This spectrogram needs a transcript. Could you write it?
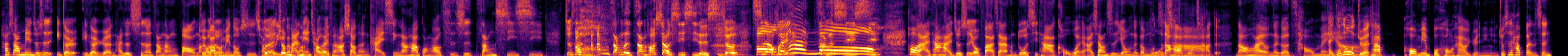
它上面就是一个一个人，他就吃那脏脏包，然后就嘴巴旁边都是巧克，力就满脸巧克力粉，然后笑得很开心。然后他的广告词是“脏兮兮”，就是哦肮脏的脏，然后笑嘻嘻的嘻，就吃了会好脏兮兮。后来他还就是有发展很多其他的口味啊，像是有那个抹茶，我知道还有抹茶，的。然后还有那个草莓、啊。哎、可是我觉得它后面不红还有原因，就是它本身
